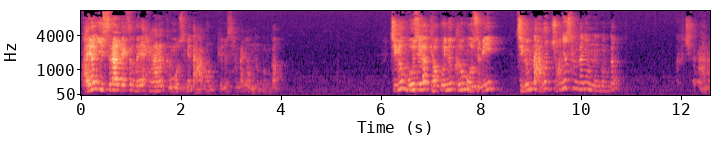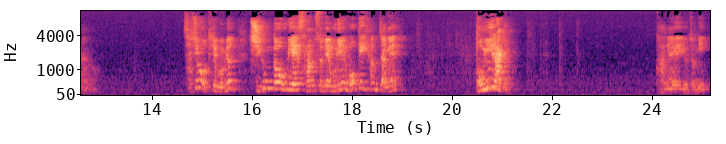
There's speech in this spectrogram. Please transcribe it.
과연 이스라엘 백성들이 행하는 그 모습이 나하고는 전혀 상관이 없는 건가? 지금 모세가 겪고 있는 그 모습이 지금 나하고는 전혀 상관이 없는 건가? 그렇지는 않아요. 사실 어떻게 보면 지금도 우리의 삶 속에 우리의 목회 현장에 동일하게 광야의 여정이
